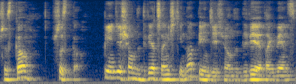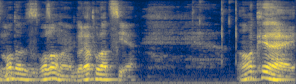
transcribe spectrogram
Wszystko? Wszystko. 52 części na 52, tak więc model złożony. Gratulacje. Okej.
